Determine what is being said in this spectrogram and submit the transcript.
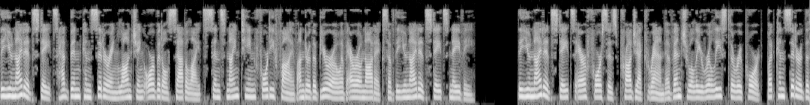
The United States had been considering launching orbital satellites since 1945 under the Bureau of Aeronautics of the United States Navy. The United States Air Force's Project RAND eventually released the report, but considered the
